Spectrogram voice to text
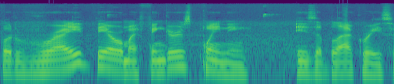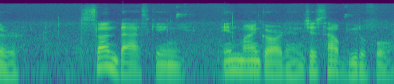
but right there where my finger is pointing, is a black racer sunbasking in my garden. Just how beautiful.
